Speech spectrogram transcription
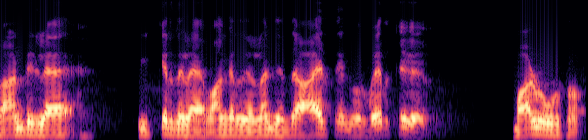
லாண்ட்ரியில் விற்கிறதுல வாங்குறதுல எல்லாம் சேர்ந்து ஆயிரத்தி ஐநூறு பேருக்கு வாழ்வு கொடுக்குறோம்.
